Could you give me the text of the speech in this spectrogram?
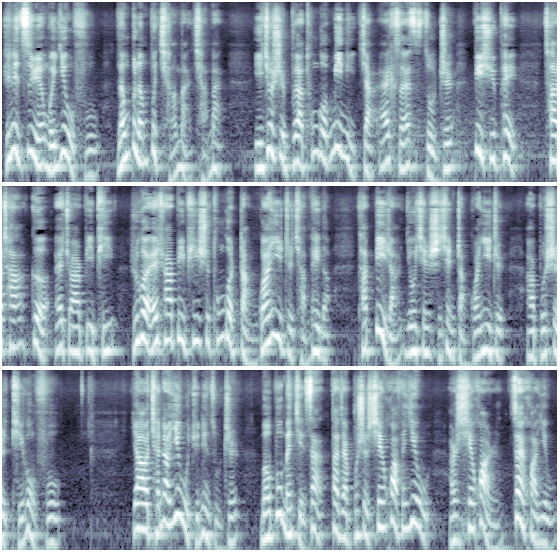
人力资源为业务服务，能不能不强买强卖？也就是不要通过命令讲 XS 组织必须配叉叉个 HRBP，如果 HRBP 是通过长官意志强配的。它必然优先实现长官意志，而不是提供服务。要强调业务决定组织，某部门解散，大家不是先划分业务，而是先划人，再划业务，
